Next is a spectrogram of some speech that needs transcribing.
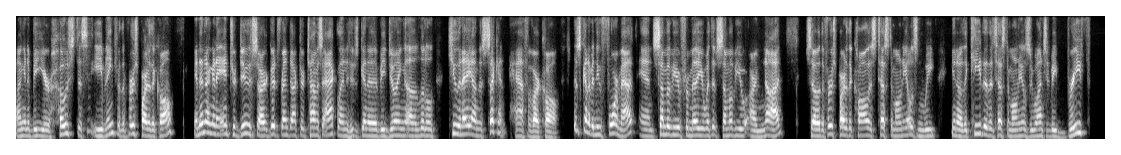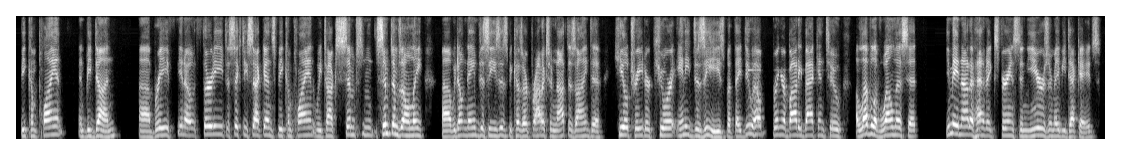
I'm going to be your host this evening for the first part of the call. And then I'm going to introduce our good friend, Dr. Thomas Acklin, who's going to be doing a little Q&A on the second half of our call. This is kind of a new format, and some of you are familiar with it, some of you are not. So the first part of the call is testimonials, and we, you know, the key to the testimonials, we want you to be brief, be compliant, and be done uh, brief, you know, 30 to 60 seconds, be compliant. We talk symptom, symptoms only. Uh, we don't name diseases because our products are not designed to heal, treat, or cure any disease, but they do help bring our body back into a level of wellness that you may not have had experienced in years or maybe decades.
